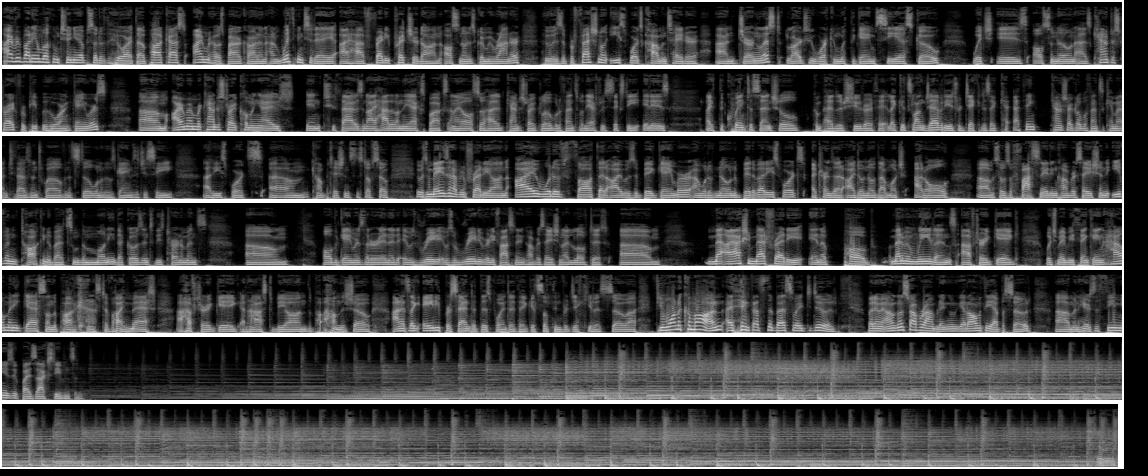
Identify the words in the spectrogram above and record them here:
Hi, everybody, and welcome to a new episode of the Who Art Thou podcast. I'm your host, Barry Carlin, and with me today I have Freddie Pritchard on, also known as GrimyRannarr, who is a professional esports commentator and journalist, largely working with the game CSGO, which is also known as Counter Strike for people who aren't gamers. Um, I remember Counter Strike coming out in 2000. I had it on the Xbox, and I also had Counter Strike Global Offensive on the X360. It is like the quintessential competitive shooter. Like its longevity is ridiculous. Like I think Counter Strike Global Offensive came out in 2012, and it's still one of those games that you see at esports um, competitions and stuff. So it was amazing having Freddie on. I would have thought that I was a big gamer and would have known a bit about esports. It turns out I don't know that much at all. Um, so it was a fascinating conversation. Even talking about some of the money that goes into these tournaments. Um, all the gamers that are in it. It was really, it was a really, really fascinating conversation. I loved it. Um, met, I actually met Freddie in a pub, met him in Whelan's after a gig, which made me thinking, how many guests on the podcast have I met after a gig and has to be on the on the show? And it's like eighty percent at this point. I think it's something ridiculous. So uh, if you want to come on, I think that's the best way to do it. But anyway, I'm going to stop rambling. I'm going to get on with the episode. Um, and here's the theme music by Zach Stevenson.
